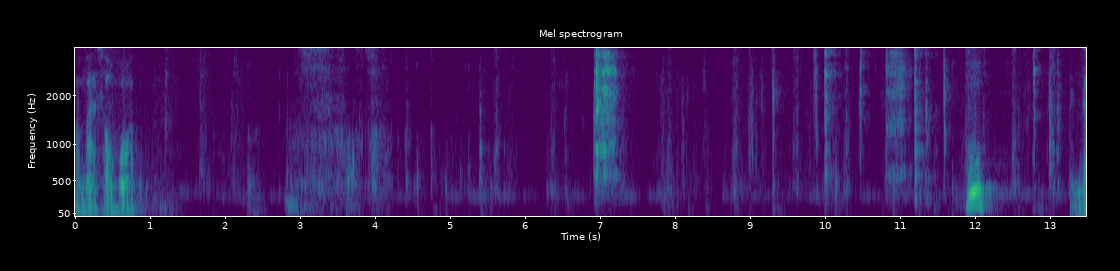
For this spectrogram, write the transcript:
ประมาณสองห่อครับอืมเป็นไง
